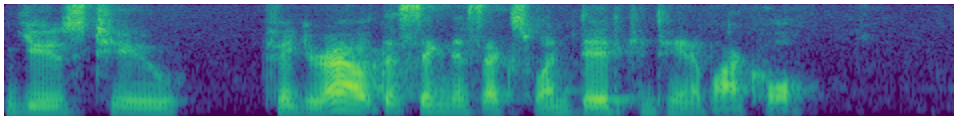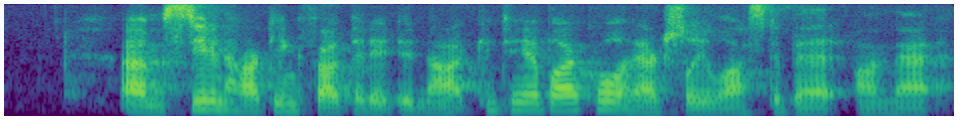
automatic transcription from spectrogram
used to figure out that Cygnus X1 did contain a black hole. Um, Stephen Hawking thought that it did not contain a black hole and actually lost a bet on that.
